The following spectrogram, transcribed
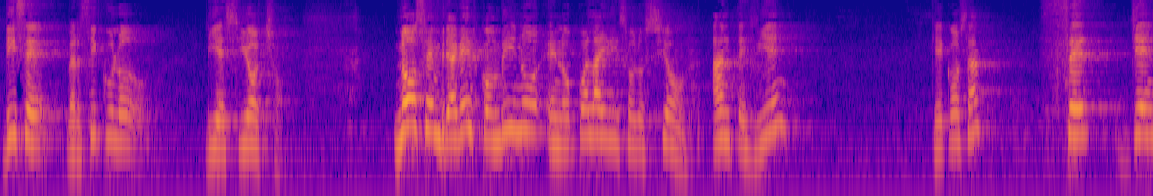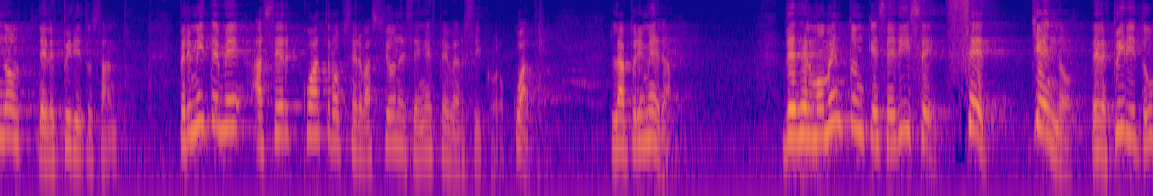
Dice versículo 18, no os embriaguéis con vino en lo cual hay disolución, antes bien, ¿qué cosa? Sed llenos del Espíritu Santo. Permíteme hacer cuatro observaciones en este versículo. Cuatro. La primera, desde el momento en que se dice sed lleno del Espíritu,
